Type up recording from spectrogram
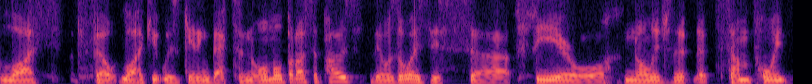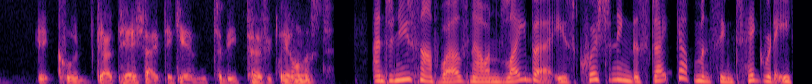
life felt like it was getting back to normal. But I suppose there was always this uh, fear or knowledge that at some point it could go pear shaped again, to be perfectly honest. And to New South Wales now, and Labor is questioning the state government's integrity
